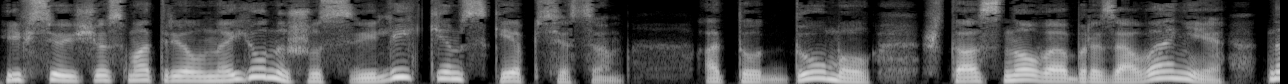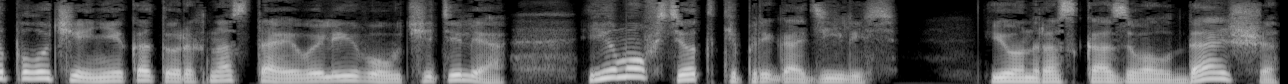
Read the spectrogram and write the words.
и все еще смотрел на юношу с великим скепсисом, а тот думал, что основы образования, на получение которых настаивали его учителя, ему все-таки пригодились и он рассказывал дальше,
